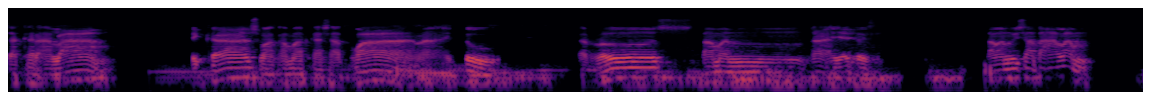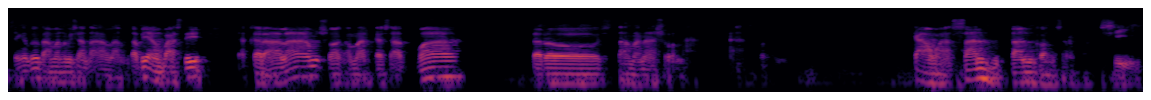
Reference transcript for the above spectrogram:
cagar alam. Tiga Suaka Marga Satwa. Nah, itu. Terus taman nah ya itu Taman wisata alam. Sehingga itu taman wisata alam. Tapi yang pasti cagar alam, Suaka Marga Satwa, terus taman nasional. Nah, seperti itu. Kawasan hutan konservasi.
